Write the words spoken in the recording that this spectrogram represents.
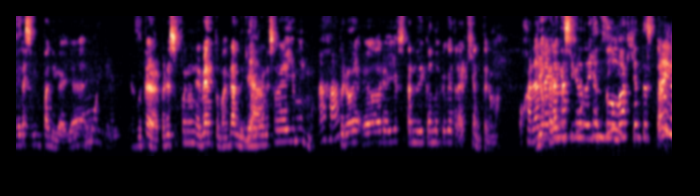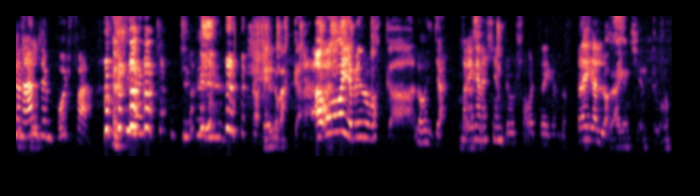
era simpática ella. Muy eh, bien, eh, sí. Claro, pero eso fue en un evento más grande que organizaron ellos mismos. Ajá. Pero ahora ellos se están dedicando creo que a traer gente nomás. Ojalá y ojalá que sigan trayendo sí. más gente. Star Traigan a. Alden, porfa. A Pedro Pascal. Ah, oye, Pedro Pascal. Oh, ya. Traigan a gente, por favor, tráiganlos. Tráiganlos. Traigan gente, ¿no? Sí,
